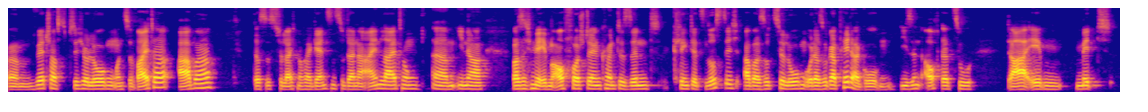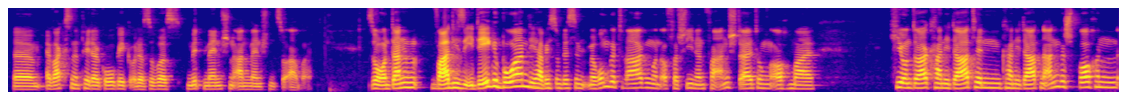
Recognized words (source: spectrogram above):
ähm, Wirtschaftspsychologen und so weiter. Aber, das ist vielleicht noch ergänzend zu deiner Einleitung, ähm, Ina, was ich mir eben auch vorstellen könnte, sind, klingt jetzt lustig, aber Soziologen oder sogar Pädagogen, die sind auch dazu da eben mit äh, Erwachsenenpädagogik oder sowas mit Menschen an Menschen zu arbeiten. So, und dann war diese Idee geboren, die habe ich so ein bisschen mit mir rumgetragen und auf verschiedenen Veranstaltungen auch mal hier und da Kandidatinnen, Kandidaten angesprochen,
